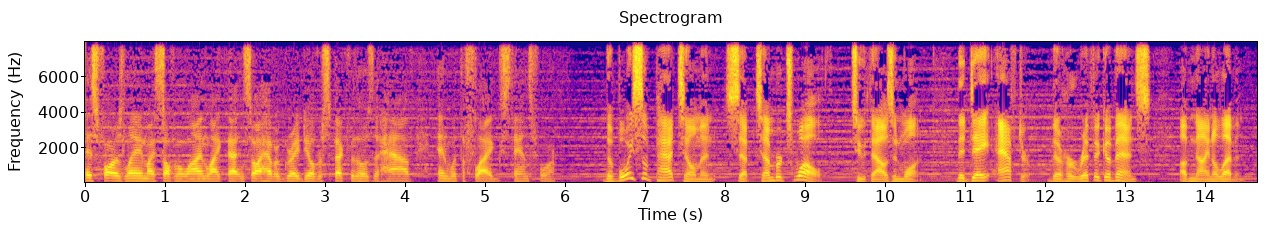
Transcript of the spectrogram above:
as far as laying myself on the line like that. And so I have a great deal of respect for those that have and what the flag stands for. The voice of Pat Tillman, September 12, 2001, the day after the horrific events of 9 11.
